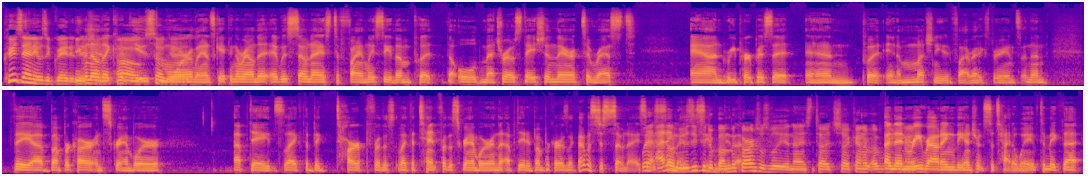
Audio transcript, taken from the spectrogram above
Crazy Annie was a great addition. Even though they could have Oh, used so more good. landscaping around it, it was so nice to finally see them put the old metro station there to rest and repurpose it and put in a much needed flat ride experience. And then the uh, bumper car and scrambler updates, like the big tarp for the like the tent for the scrambler and the updated bumper cars, like that was just so nice. Was so adding nice music see to the bumper cars was really a nice touch. So I kind of and then it. rerouting the entrance to tidal wave to make that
